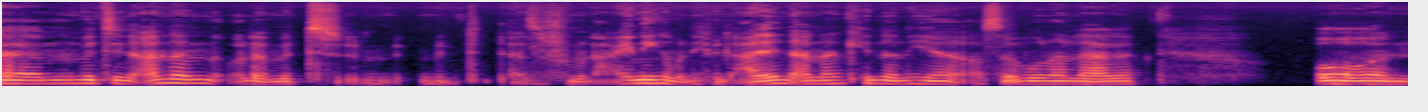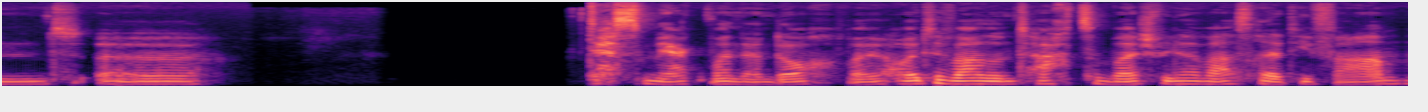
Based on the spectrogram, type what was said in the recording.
Ähm, mit den anderen oder mit, mit, also schon mit einigen, aber nicht mit allen anderen Kindern hier aus der Wohnanlage. Und äh, das merkt man dann doch, weil heute war so ein Tag zum Beispiel, da war es relativ warm.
